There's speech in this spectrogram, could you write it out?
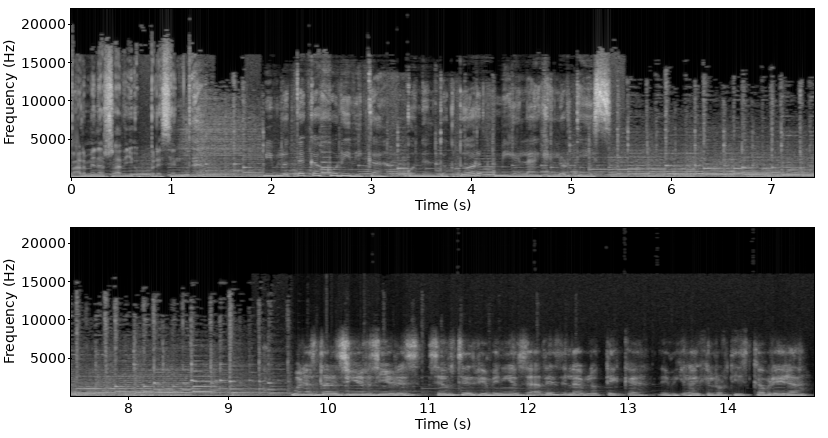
Parmenas Radio presenta Biblioteca Jurídica con el doctor Miguel Ángel Ortiz. Buenas tardes, señoras y señores. Sean ustedes bienvenidos a Desde la Biblioteca de Miguel Ángel Ortiz Cabrera.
